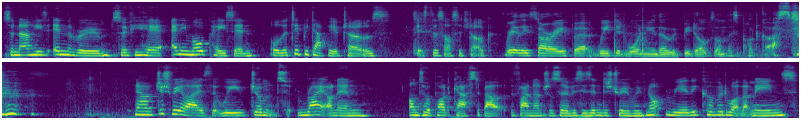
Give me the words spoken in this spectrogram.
So now he's in the room, so if you hear any more pacing or the tippy tappy of toes, it's the sausage dog. Really sorry, but we did warn you there would be dogs on this podcast. Now, I've just realised that we've jumped right on in onto a podcast about the financial services industry and we've not really covered what that means.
